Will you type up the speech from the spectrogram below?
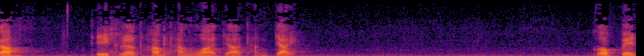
กรรมที่กระทำทางวาจาทางใจ ก็เป็น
